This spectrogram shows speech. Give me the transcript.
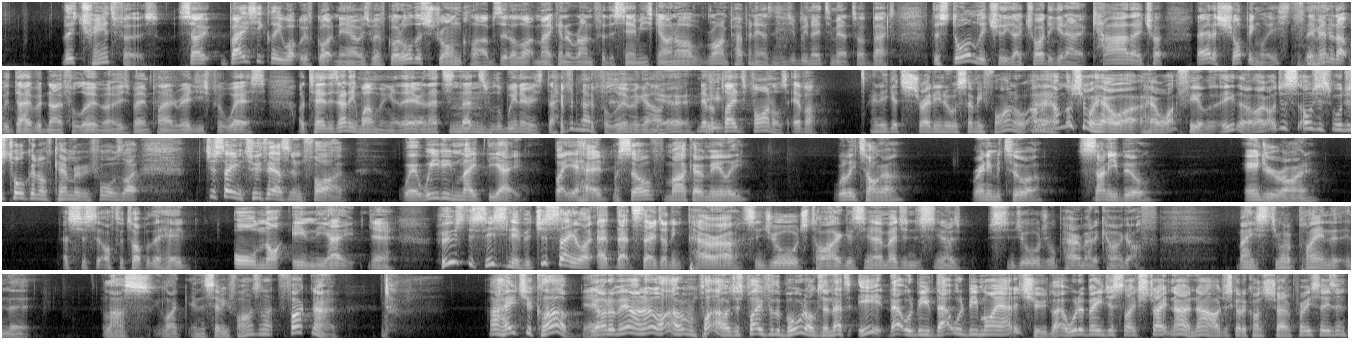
the transfers. So basically, what we've got now is we've got all the strong clubs that are like making a run for the semis, going, "Oh, Ryan Papenhuyzen, we need some outside backs." The Storm literally they tried to get out of car. They tried. They had a shopping list. They've ended up with David Nofoaluma, who's been playing Reggie's for West. I'll tell you, there's only one winger there, and that's that's mm. the winner is David Nofoaluma. Going, Yeah. never He- played finals ever. and he gets straight into a semi final. I mean, I'm not sure how I, how I feel it either. Like I just I was just we are just talking off camera before. It was like just say in 2005 where we didn't make the eight, but you had myself, Mark O'Meley, Willie Tonga, Reni Maitua, Sonny Bill, Andrew Ryan. That's just off the top of the head. All not in the eight. Yeah. Whose decision is it? Just say like at that stage, I think Para, St George, Tigers. You know, imagine just you know St George or Parramatta come and go, oh, Mace, do you want to play in the in the last like in the semi-finals? I'm like, fuck no. I hate your club. Yeah. You know what I mean? I don't, I don't play. I'll just play for the Bulldogs, and that's it. That would be that would be my attitude. Like it would have been just like straight no, no. I just got to concentrate on preseason.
